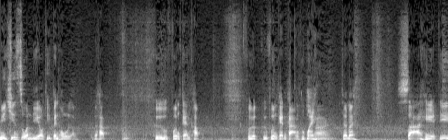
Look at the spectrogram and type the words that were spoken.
มีชิ้นส่วนเดียวที่เป็นทองเหลืองนะครับ คือเฟืองแกนครับเฟืองคือเฟืองแกนกลางถูกไหมใช่ใช่ไหมสาเหตุที่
